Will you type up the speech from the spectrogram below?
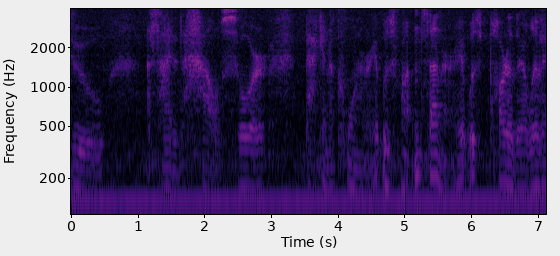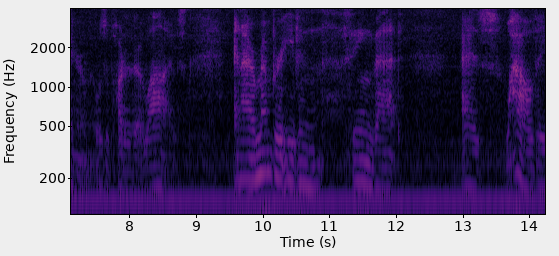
to a side of the house or back in a corner. It was front and center. It was part of their living room. It was a part of their lives. And I remember even seeing that as, wow, they,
